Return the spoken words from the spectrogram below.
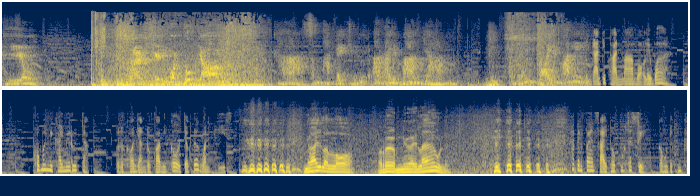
เคี้ยวแร็ กกินหมดทุกอย่างข้าสัมผัสได้ถึงอะไรบางอย่างต่อยมันผลงานที่ผ่านมาบอกเลยว่าคงไม่มีใครไม่รู้จัก ตัวละครอย่างโดฟามิโกจากเรื่องวันพีซไงล่ะลอ เริ่มเหนื่อยแล้วเหรอถ้าเป็นแฟนสายโทคุซัตสึก็คงจะคุ้นเค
